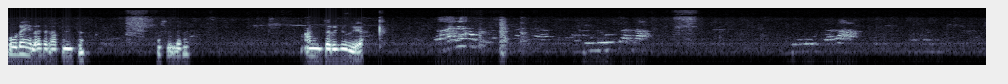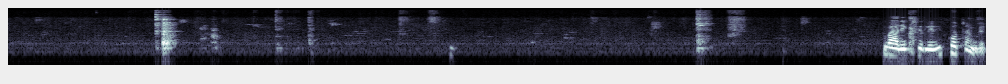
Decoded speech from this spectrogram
थोडं ह्याला जरा आपण इथं असं जरा अंतर घेऊया. बारीक चिरलेली कोथिंबीर.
